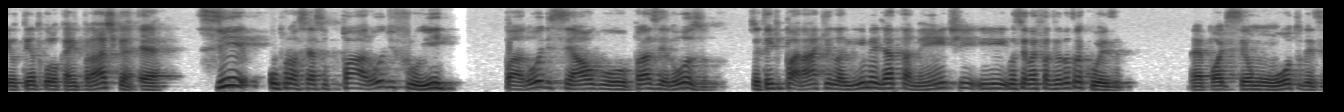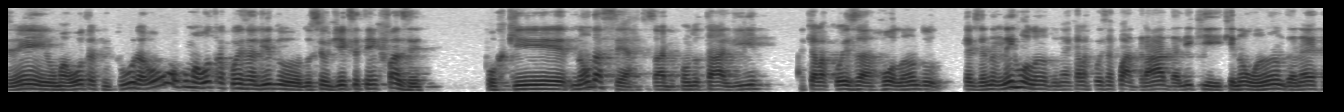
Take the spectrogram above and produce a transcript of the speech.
eu tento colocar em prática, é se o processo parou de fluir, parou de ser algo prazeroso, você tem que parar aquilo ali imediatamente e você vai fazer outra coisa. É, pode ser um outro desenho, uma outra pintura ou alguma outra coisa ali do, do seu dia que você tem que fazer. Porque não dá certo, sabe? Quando está ali aquela coisa rolando, quer dizer, nem rolando, né? Aquela coisa quadrada ali que, que não anda, né?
